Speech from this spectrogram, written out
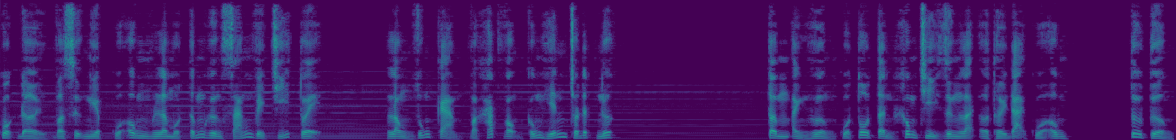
Cuộc đời và sự nghiệp của ông là một tấm gương sáng về trí tuệ, lòng dũng cảm và khát vọng cống hiến cho đất nước. Tầm ảnh hưởng của Tô Tần không chỉ dừng lại ở thời đại của ông. Tư tưởng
